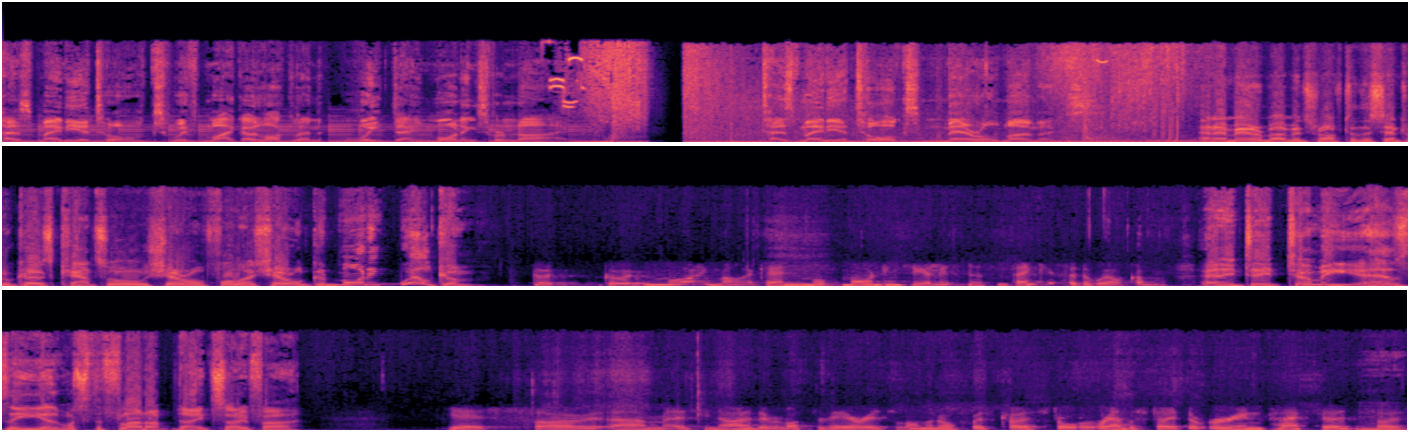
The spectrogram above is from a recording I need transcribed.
Tasmania Talks with Mike O'Loughlin, weekday mornings from 9. Tasmania Talks Mayoral Moments. And our Mayoral Moments are off to the Central Coast Council. Cheryl Fuller. Cheryl, good morning. Welcome. Good, good morning, Mike, and morning to your listeners, and thank you for the welcome. And indeed, tell me, how's the uh, what's the flood update so far? Yes, so um, as you know, there are lots of areas along the northwest coast or around the state that were impacted. So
